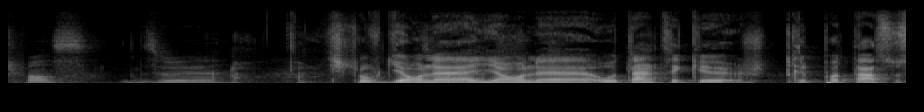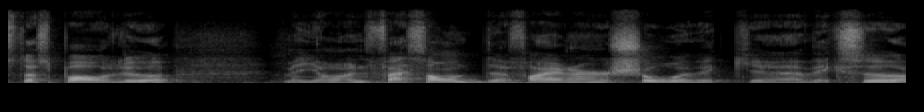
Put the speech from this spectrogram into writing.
je pense. Du, euh, Je trouve qu'ils ont le, ils ont le. Autant que je ne pas tant sur ce sport-là, mais ils ont une façon de faire un show avec, euh, avec ça.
